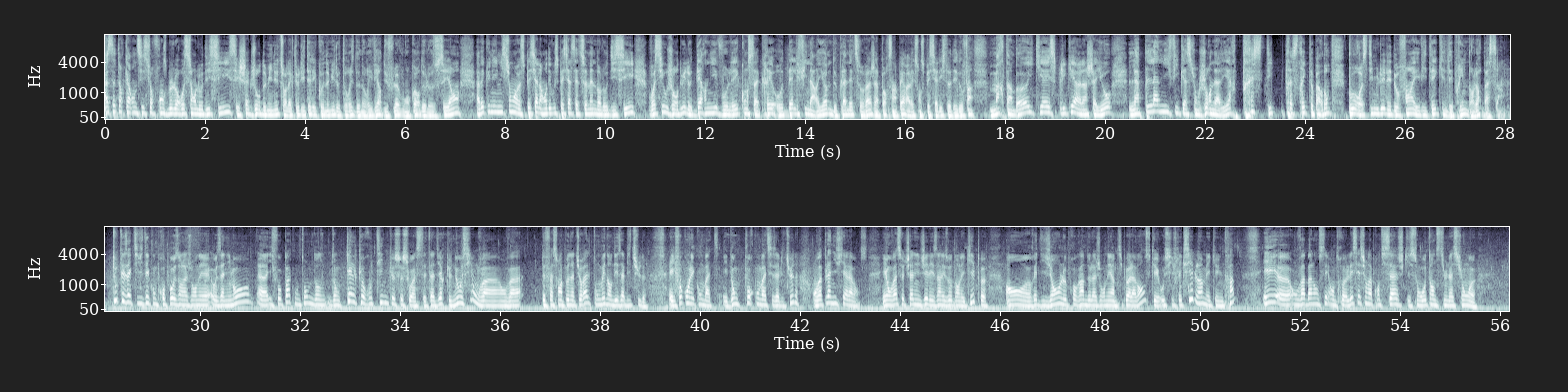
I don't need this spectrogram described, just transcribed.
À 7h46 sur France Bleu Océan l'Odyssée, c'est chaque jour deux minutes sur l'actualité, l'économie, le tourisme de nos rivières, du fleuve ou encore de l'océan. Avec une émission euh, spéciale, un rendez-vous spécial cette semaine dans l'Odyssée. Voici aujourd'hui le dernier volet consacré au delphinarium de Planète Sauvage à Port-Saint-Père avec son spécialiste des dauphins Martin Boy qui a expliqué à Alain Chaillot la planification journalière très stricte pardon, pour stimuler les dauphins et éviter qu'ils dépriment dans leur bassin toutes les activités qu'on propose dans la journée aux animaux, euh, il ne faut pas qu'on tombe dans, dans, quelques routines que ce soit. C'est-à-dire que nous aussi, on va, on va de façon un peu naturelle tomber dans des habitudes. Et il faut qu'on les combatte. Et donc pour combattre ces habitudes, on va planifier à l'avance. Et on va se challenger les uns les autres dans l'équipe en euh, rédigeant le programme de la journée un petit peu à l'avance, qui est aussi flexible, hein, mais qui est une trame. Et euh, on va balancer entre les sessions d'apprentissage qui sont autant de stimulation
